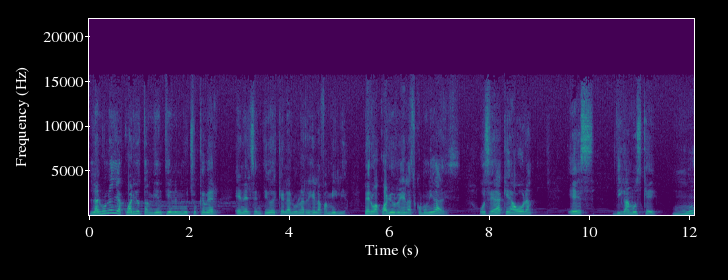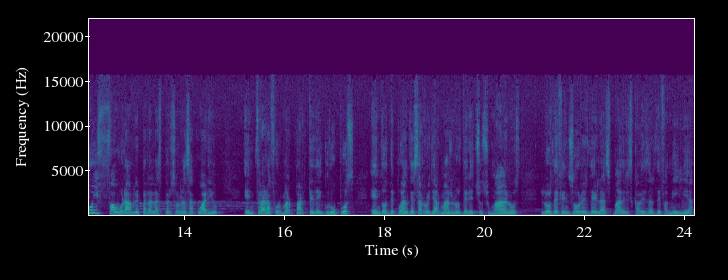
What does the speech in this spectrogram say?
la luna y Acuario también tienen mucho que ver en el sentido de que la luna rige la familia pero Acuario rige las comunidades. O sea que ahora es, digamos que, muy favorable para las personas Acuario entrar a formar parte de grupos en donde puedan desarrollar más los derechos humanos, los defensores de las madres cabezas de familia,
